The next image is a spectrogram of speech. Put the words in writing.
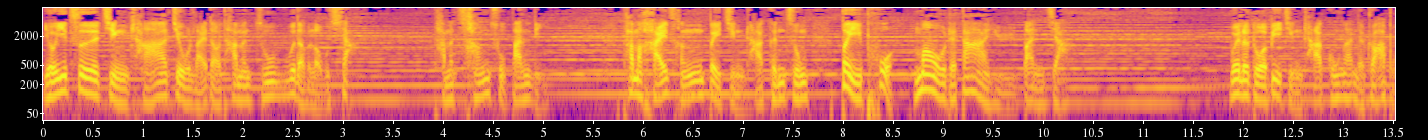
有一次，警察就来到他们租屋的楼下，他们仓促搬离。他们还曾被警察跟踪，被迫冒着大雨搬家。为了躲避警察、公安的抓捕，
